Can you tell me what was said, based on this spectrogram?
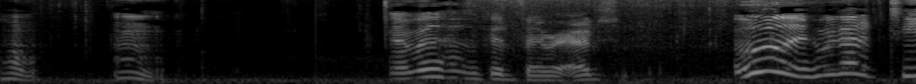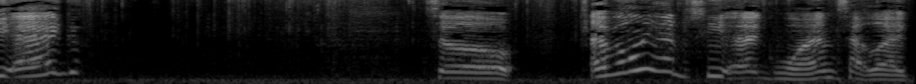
mm. It really has a good flavor. I just, ooh, we got a tea egg. So I've only had a tea egg once at like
